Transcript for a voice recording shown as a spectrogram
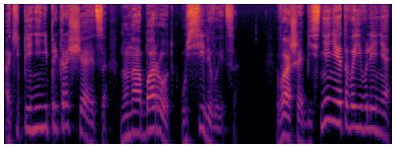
а кипение не прекращается, но наоборот усиливается. Ваше объяснение этого явления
